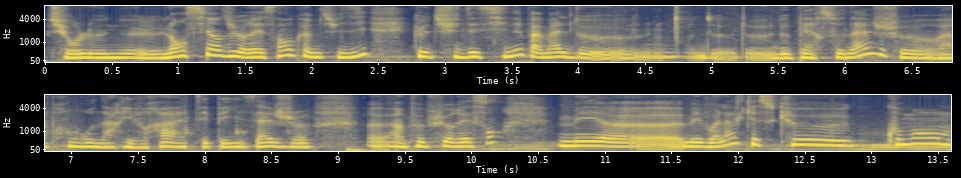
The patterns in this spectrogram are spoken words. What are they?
sur l'ancien du récent, comme tu dis, que tu dessinais pas mal de, de, personnages. Après, on arrivera à tes paysages un peu plus récents. Mais, mais voilà, qu'est-ce que, comment,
